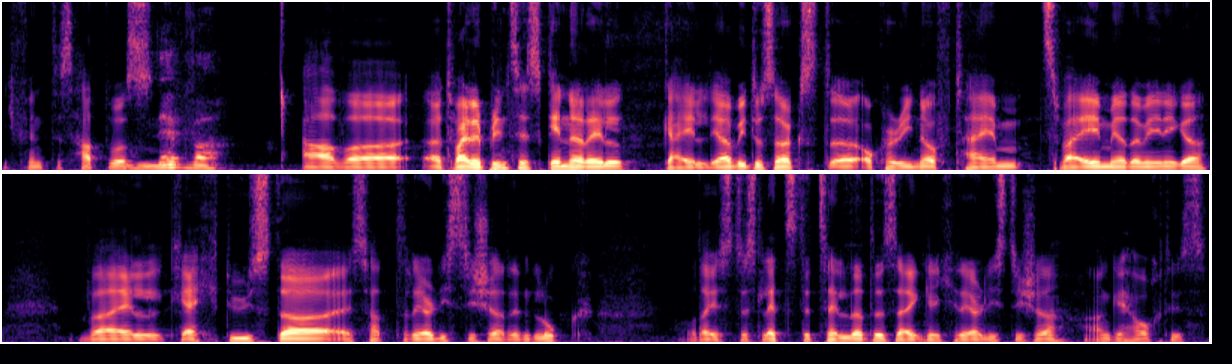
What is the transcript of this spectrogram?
Ich finde, das hat was. Never. Aber äh, Twilight Princess generell geil, ja, wie du sagst, äh, Ocarina of Time 2 mehr oder weniger, weil gleich düster, es hat realistischeren Look. Oder ist das letzte Zelda, das eigentlich realistischer angehaucht ist.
